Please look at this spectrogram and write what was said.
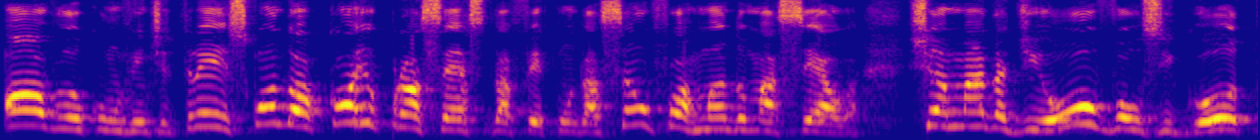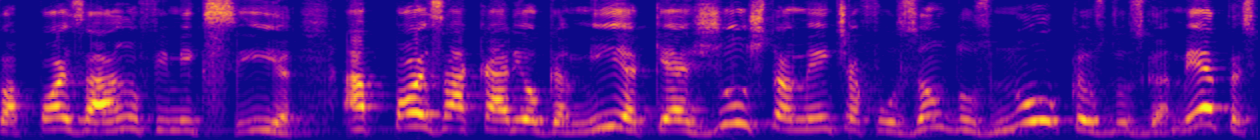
óvulo com 23, quando ocorre o processo da fecundação formando uma célula chamada de ovo ou zigoto após a anfimixia, após a cariogamia, que é justamente a fusão dos núcleos dos gametas,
